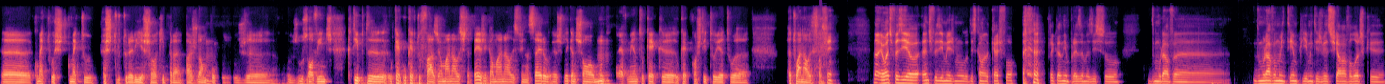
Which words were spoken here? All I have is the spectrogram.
uh, como, é que tu, como é que tu a estruturarias, só aqui para, para ajudar um hum. pouco os, uh, os, os, ouvintes, que tipo de, o que, é, o que é que tu fazes? É uma análise estratégica, é uma análise financeira? Explica-nos só muito uhum. brevemente o que, é que, o que é que constitui a tua, a tua análise. Sim. Não, eu antes fazia, antes fazia mesmo o discount cash flow para cada empresa, mas isso demorava demorava muito tempo e muitas vezes chegava a valores que,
